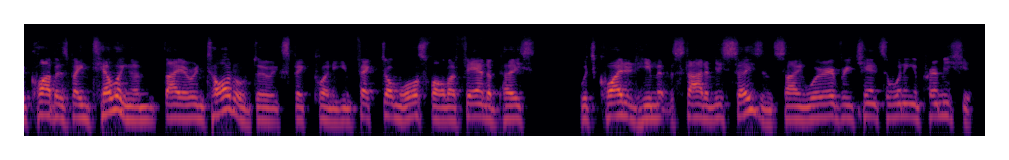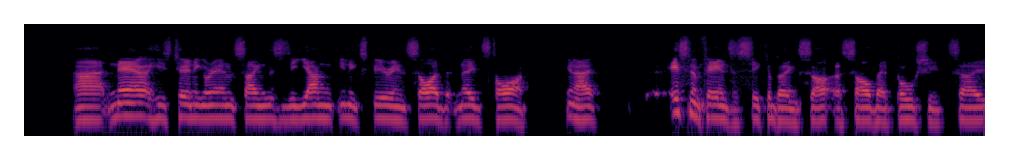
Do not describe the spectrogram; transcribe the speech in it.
the club has been telling them they are entitled to expect plenty. In fact, John Worsfold, I found a piece which quoted him at the start of his season saying, We're every chance of winning a premiership. Uh, now he's turning around and saying this is a young, inexperienced side that needs time. You know, Essendon fans are sick of being sold, uh, sold that bullshit. So,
